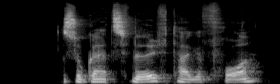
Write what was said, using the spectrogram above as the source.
sogar zwölf Tage vor,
